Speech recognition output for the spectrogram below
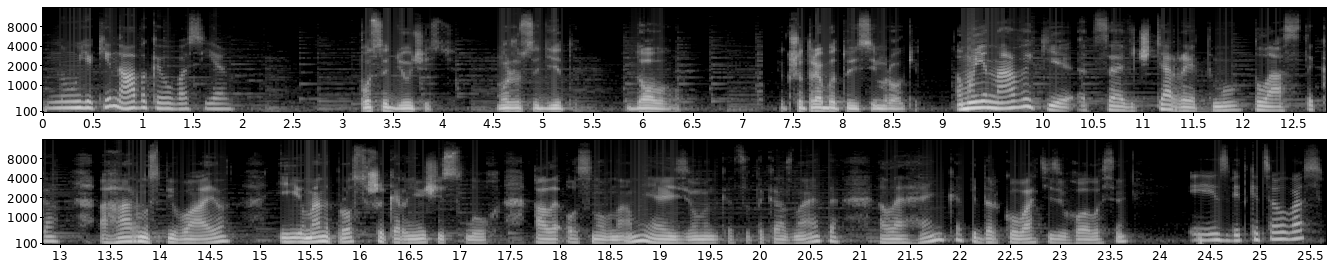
Ну, які навики у вас є? Посидючість. Можу сидіти довго. Якщо треба, то і сім років. А мої навики це відчуття ритму, пластика, гарно співаю. І у мене просто шикарнючий слух. Але основна моя ізюминка це така, знаєте, легенька підаркуватість в голосі І звідки це у вас?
